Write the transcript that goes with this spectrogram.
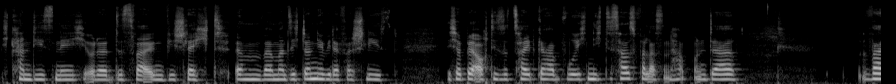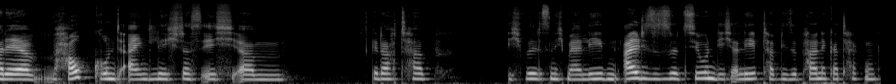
ich kann dies nicht oder das war irgendwie schlecht, ähm, weil man sich dann ja wieder verschließt. Ich habe ja auch diese Zeit gehabt, wo ich nicht das Haus verlassen habe und da war der Hauptgrund eigentlich, dass ich ähm, gedacht habe, ich will das nicht mehr erleben. All diese Situationen, die ich erlebt habe, diese Panikattacken,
